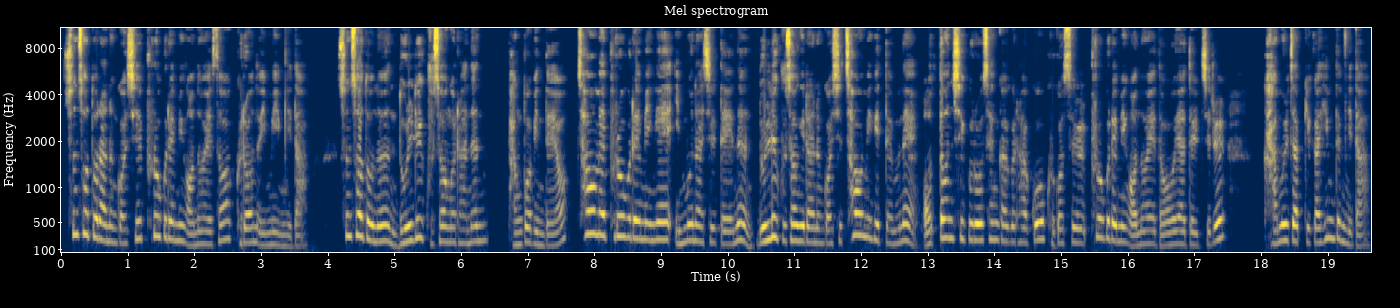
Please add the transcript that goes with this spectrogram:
순서도라는 것이 프로그래밍 언어에서 그런 의미입니다. 순서도는 논리 구성을 하는 방법인데요. 처음에 프로그래밍에 입문하실 때에는 논리 구성이라는 것이 처음이기 때문에 어떤 식으로 생각을 하고 그것을 프로그래밍 언어에 넣어야 될지를 감을 잡기가 힘듭니다.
